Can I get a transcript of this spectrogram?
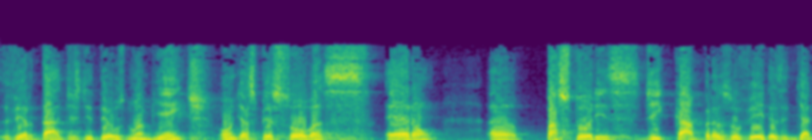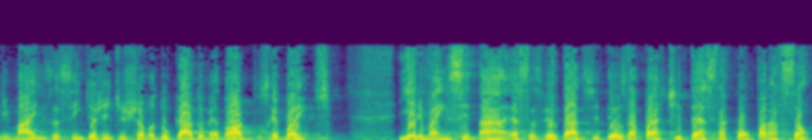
verdades de Deus no ambiente onde as pessoas eram uh, pastores de cabras, ovelhas e de animais, assim que a gente chama do gado menor, dos rebanhos. E ele vai ensinar essas verdades de Deus a partir dessa comparação.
